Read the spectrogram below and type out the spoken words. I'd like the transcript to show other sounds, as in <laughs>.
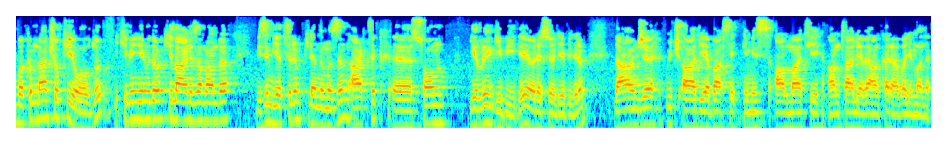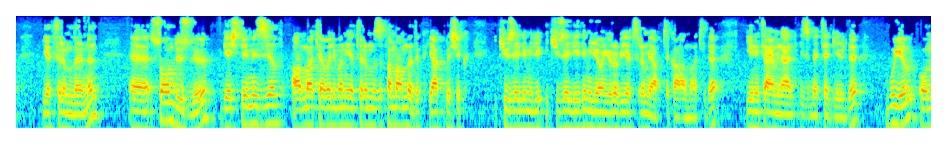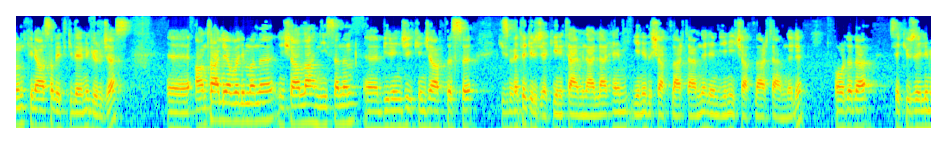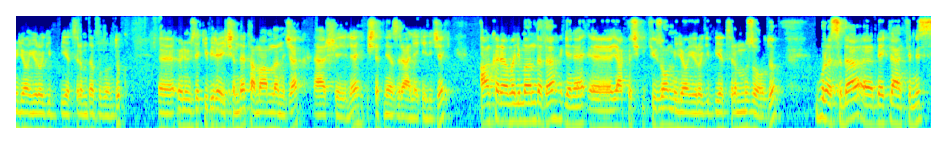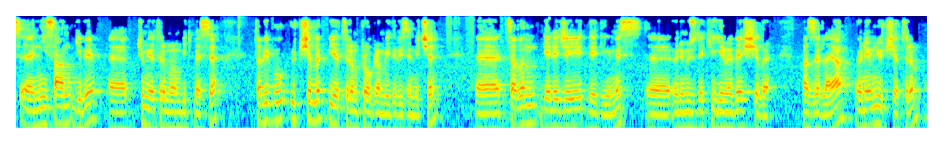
Bu bakımdan çok iyi oldu. 2024 yılı aynı zamanda bizim yatırım planımızın artık e, son yılı gibiydi, öyle söyleyebilirim. Daha önce 3A diye bahsettiğimiz Almaty, Antalya ve Ankara Havalimanı yatırımlarının e, son düzlüğü. Geçtiğimiz yıl Almaty Havalimanı yatırımımızı tamamladık. Yaklaşık 250 milyon, 257 milyon euro bir yatırım yaptık Almaty'de. Yeni terminal hizmete girdi. Bu yıl onun finansal etkilerini göreceğiz. Ee, Antalya Havalimanı inşallah Nisan'ın e, birinci, ikinci haftası hizmete girecek yeni terminaller. Hem yeni dış hatlar terminali hem yeni iç hatlar terminali. Orada da 850 milyon euro gibi bir yatırımda bulunduk. Ee, önümüzdeki bir ay içinde tamamlanacak her şeyle işletme hazır hale gelecek. Ankara Havalimanı'nda da gene e, yaklaşık 210 milyon euro gibi bir yatırımımız oldu. Burası da e, beklentimiz Nisan gibi tüm yatırımın bitmesi. Tabii bu 3 yıllık bir yatırım programıydı bizim için. E, TAV'ın geleceği dediğimiz e, önümüzdeki 25 yılı hazırlayan önemli 3 yatırım.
